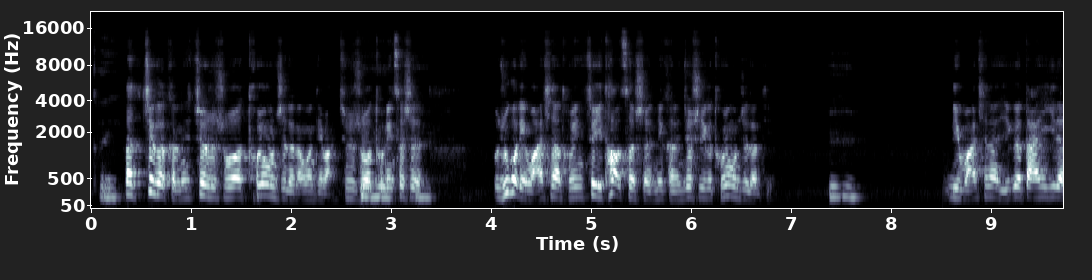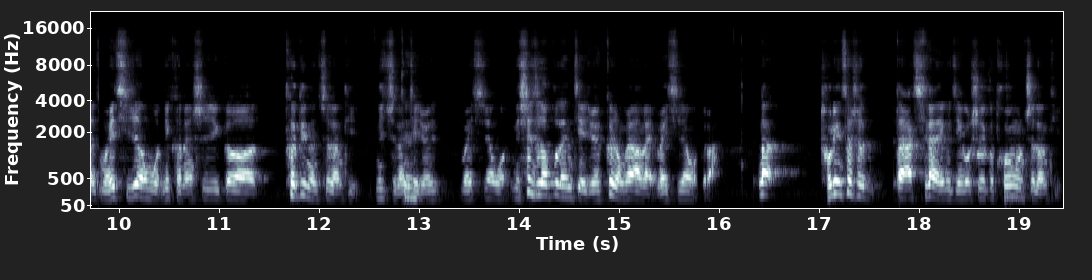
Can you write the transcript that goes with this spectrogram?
可以。那这个可能就是说通用智能的问题吧？就是说图灵测试，如果你完成了图灵这一套测试，你可能就是一个通用智能体。嗯哼。你完成了一个单一的围棋任务，你可能是一个特定的智能体，你只能解决围棋任务，你甚至都不能解决各种各样的围棋任务，对吧？那图灵测试大家期待的一个结果是一个通用智能体，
